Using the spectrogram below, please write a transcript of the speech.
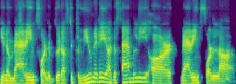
you know marrying for the good of the community or the family or marrying for love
